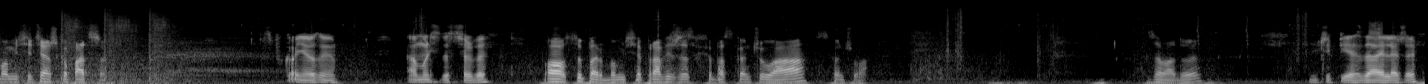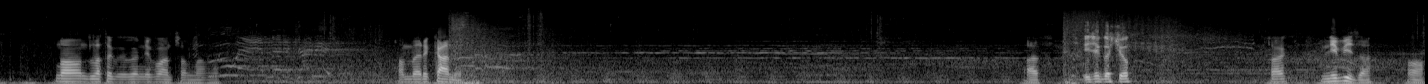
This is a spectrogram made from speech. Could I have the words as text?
Bo mi się ciężko patrzy. Spokojnie, rozumiem. Amunicję do strzelby. O, super, bo mi się prawie, że chyba skończyła. Skończyła. Załaduj. GPS dalej leży. No, dlatego go nie włączam nawet. Amerykany. F, Idzie gościu. tak? Nie widzę. O.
